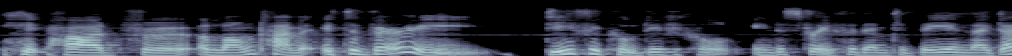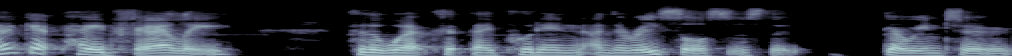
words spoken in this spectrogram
hit hard for a long time. It's a very difficult, difficult industry for them to be in. They don't get paid fairly for the work that they put in and the resources that go into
